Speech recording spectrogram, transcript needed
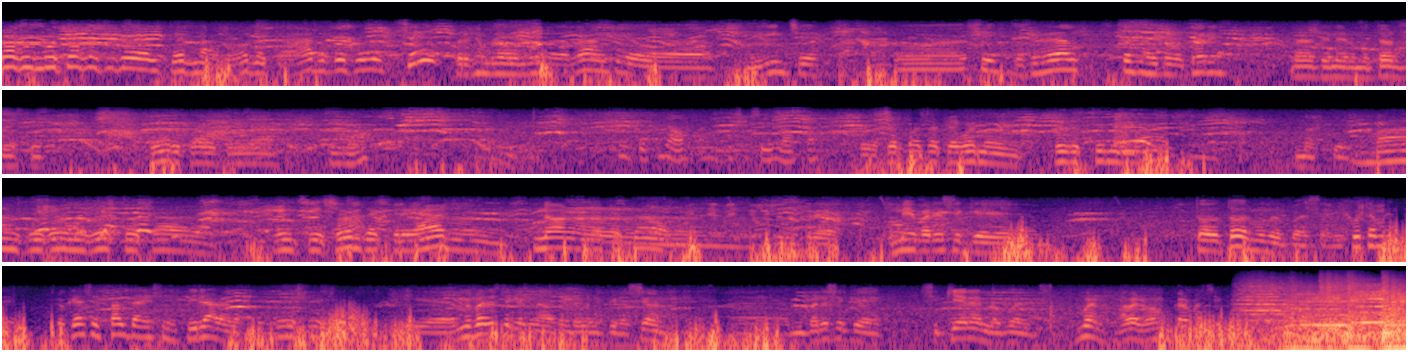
Comprar un motor así de alternador, de carro, qué sé yo. sí, por ejemplo, un motor de arranque o uh, un guinche, o uh, sí, en general, todos los automotores van a tener un motor de este. Claro, enfants. Pero qué pasa que bueno, ustedes tienen más, Más que... más digamos esto, de crear. No, no, no, no, no, no, no, no, no creo. A mí me parece que todo, todo el mundo lo puede hacer. Y justamente lo que hace falta es inspirar a la gente. Y eh, me parece que es una bastante buena inspiración. Eh, me parece que si quieren lo pueden hacer. Bueno, a ver, vamos a buscar más chicos.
